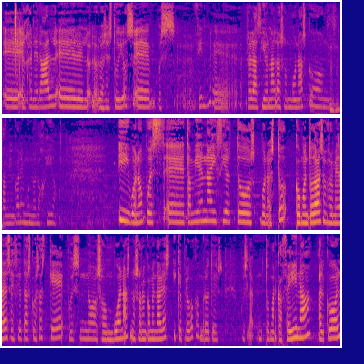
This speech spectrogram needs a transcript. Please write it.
eh, en general eh, lo- lo- los estudios, eh, pues, eh, en fin, eh, relacionan las hormonas con, también con la inmunología. Y bueno, pues eh, también hay ciertos, bueno, esto, como en todas las enfermedades, hay ciertas cosas que pues no son buenas, no son recomendables y que provocan brotes. Pues la- tomar cafeína, alcohol,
